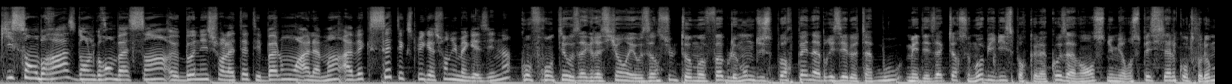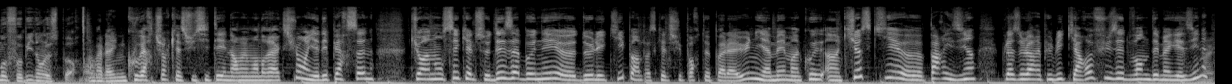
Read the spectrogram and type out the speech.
qui s'embrassent dans le grand bassin, euh, bonnet sur la tête et ballon à la main, avec cette explication du magazine. Confronté aux agressions et aux insultes homophobes, le monde du sport peine à briser le tabou, mais des acteurs se mobilisent pour que la cause avance. Numéro spécial contre l'homophobie dans le sport. Voilà, une couverture qui a suscité énormément de réactions. Il y a des personnes qui ont annoncé qu'elles se désabonnaient euh, de l'équipe hein, parce qu'elles supportent pas la une. Il y a même un, un kiosquier euh, parisien, Place de la République, qui a refusé de vendre des magazines. Ouais.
